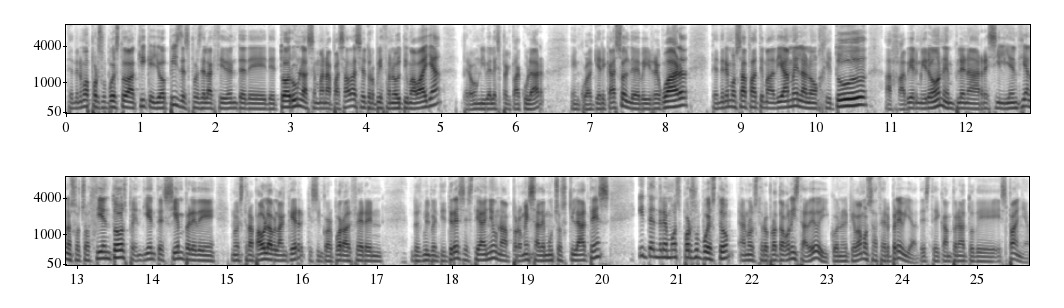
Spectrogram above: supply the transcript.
Tendremos, por supuesto, a Kike Llopis, después del accidente de, de Torun la semana pasada, se tropiezo en la última valla, pero a un nivel espectacular. En cualquier caso, el de Beirreguard. Tendremos a Fátima Diame en la longitud, a Javier Mirón en plena resiliencia en los 800, pendientes siempre de nuestra Paula Blanquer, que se incorpora al FER en 2023, este año, una promesa de muchos quilates. Y tendremos, por supuesto, a nuestro protagonista de hoy, con el que vamos a hacer previa de este campeonato de España.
